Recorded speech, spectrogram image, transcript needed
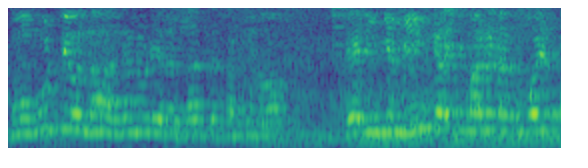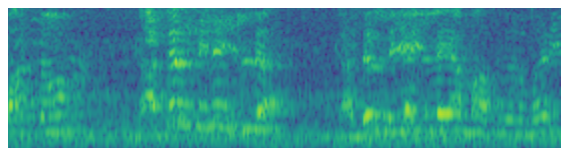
நம்ம ஊட்டி வந்தோம் அண்ணனுடைய ரெசார்ட்டில் தங்கணும் சரி இங்கே மீன் கிடைக்குமான்னு நாங்கள் போய் பார்த்தோம். கடல் மீனே இல்லை. கடல்லையே இல்லையாமா அப்படிங்கிற மாதிரி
